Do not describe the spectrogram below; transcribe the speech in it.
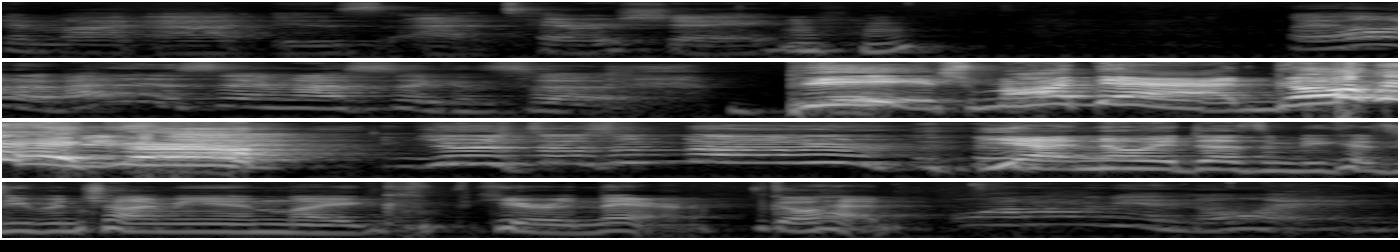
and my at Tara Shay. hmm Wait, hold up. I didn't say my second sub. Bitch, my bad. Go ahead, She girl. said, Yours doesn't matter. yeah, no, it doesn't because you've been chiming in like here and there. Go ahead. Well, I don't want to be annoying.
